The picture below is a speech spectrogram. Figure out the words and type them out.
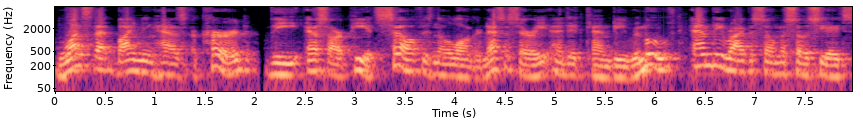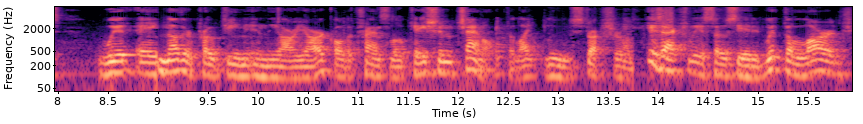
Once that binding has occurred, the SRP itself is no longer necessary and it can be removed, and the ribosome associates with another protein in the RER called a translocation channel. The light blue structure is actually associated with the large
